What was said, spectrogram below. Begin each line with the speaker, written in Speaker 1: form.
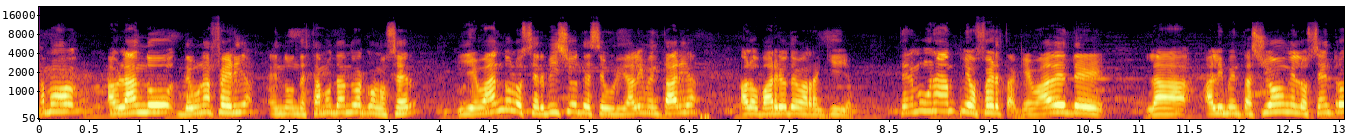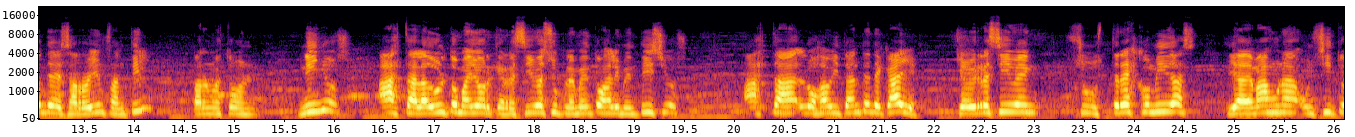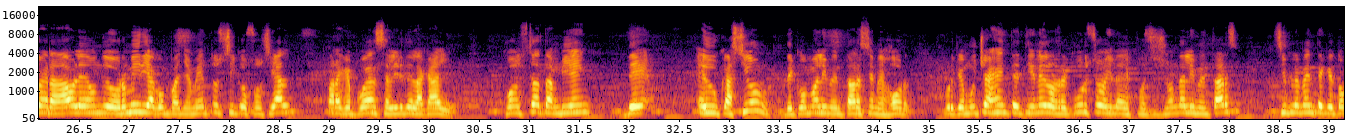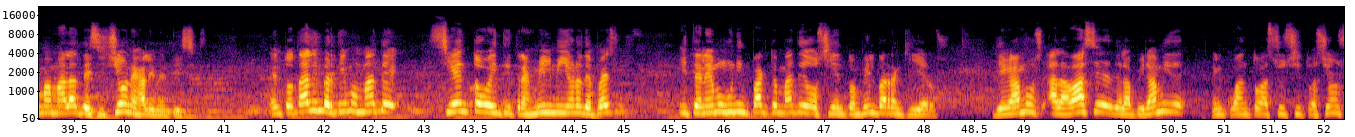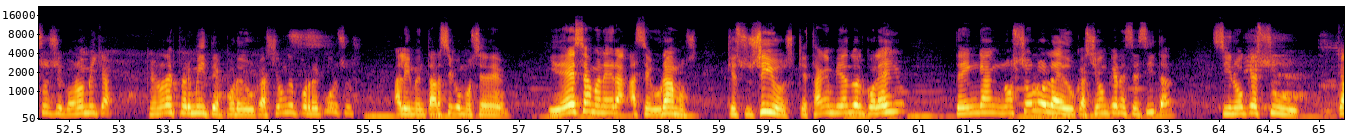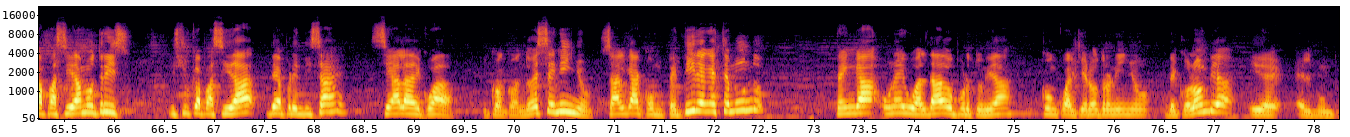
Speaker 1: Estamos hablando de una feria en donde estamos dando a conocer y llevando los servicios de seguridad alimentaria a los barrios de Barranquilla. Tenemos una amplia oferta que va desde la alimentación en los centros de desarrollo infantil para nuestros niños hasta el adulto mayor que recibe suplementos alimenticios, hasta los habitantes de calle que hoy reciben sus tres comidas y además un sitio agradable donde dormir y acompañamiento psicosocial para que puedan salir de la calle. Consta también de educación de cómo alimentarse mejor, porque mucha gente tiene los recursos y la disposición de alimentarse, simplemente que toma malas decisiones alimenticias. En total invertimos más de 123 mil millones de pesos y tenemos un impacto en más de 200 mil barranquilleros. Llegamos a la base de la pirámide en cuanto a su situación socioeconómica que no les permite por educación y por recursos alimentarse como se debe. Y de esa manera aseguramos que sus hijos que están enviando al colegio tengan no solo la educación que necesitan, sino que su capacidad motriz y su capacidad de aprendizaje sea la adecuada. Y cuando ese niño salga a competir en este mundo, tenga una igualdad de oportunidad con cualquier otro niño de Colombia y del mundo.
